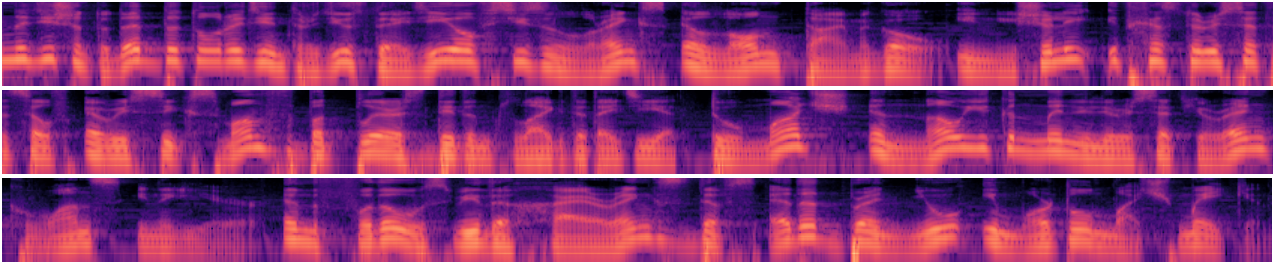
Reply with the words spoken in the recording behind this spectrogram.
In addition to that, that already introduced the idea of seasonal ranks a long time ago. Initially, it has to reset itself every 6 months, but players didn't like that idea too much and now you can manually reset your rank once in a year. And for those with the higher ranks, devs added brand new immortal matchmaking.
